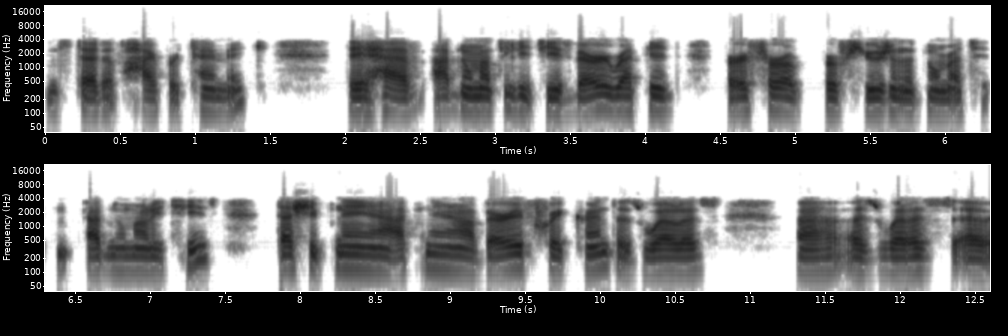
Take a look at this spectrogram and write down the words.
instead of hyperthermic. They have abnormalities, very rapid peripheral perfusion abnormalities. Tachypnea, apnea are very frequent as well as as well as uh,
